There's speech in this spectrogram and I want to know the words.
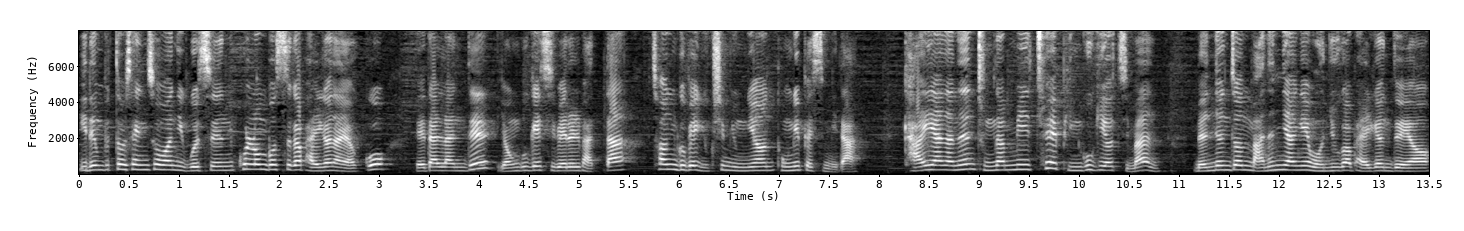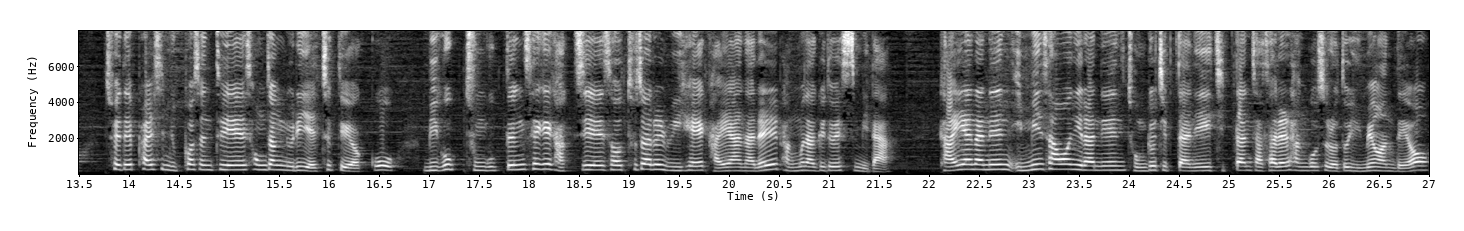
이름부터 생소한 이곳은 콜럼버스가 발견하였고 네덜란드, 영국의 지배를 받다 1966년 독립했습니다. 가이아나는 중남미 최빈국이었지만 몇 년 전 많은 양의 원유가 발견되어 최대 86%의 성장률이 예측되었고 미국, 중국 등 세계 각지에서 투자를 위해 가이아나를 방문하기도 했습니다. 가이아나는 인민사원이라는 종교 집단이 집단 자살을 한 곳으로도 유명한데요.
